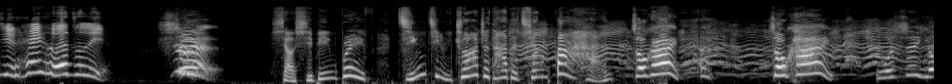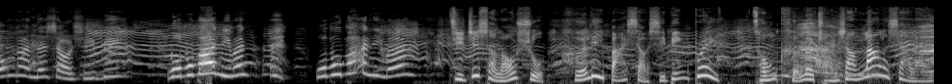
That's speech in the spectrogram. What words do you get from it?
进黑盒子里。是。小骑兵 Brave 紧紧抓着他的枪，大喊：“走开！走开！我是勇敢的小骑兵。”我不怕你们，哎，我不怕你们。几只小老鼠合力把小骑兵 Brave 从可乐船上拉了下来，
